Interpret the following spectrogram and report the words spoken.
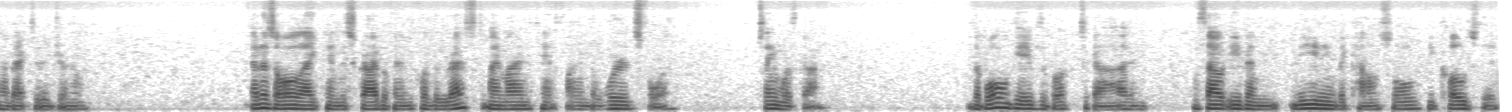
Now back to the journal. That is all I can describe of him. For the rest, my mind can't find the words for. Same with God. The bull gave the book to God, and without even needing the counsel, he closed it,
